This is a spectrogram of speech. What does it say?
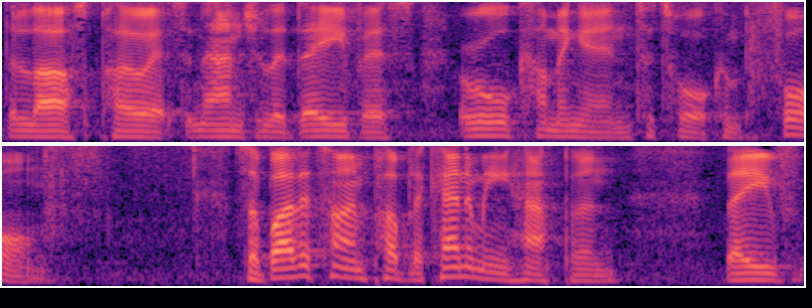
The Last Poets, and Angela Davis are all coming in to talk and perform. So by the time Public Enemy happened, they've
